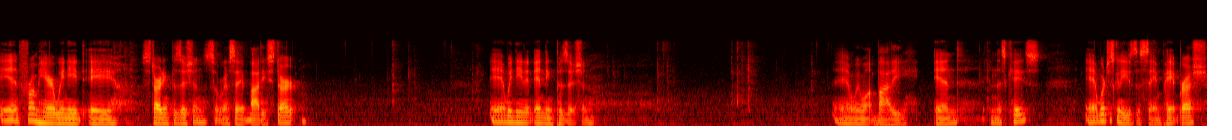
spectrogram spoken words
And from here we need a starting position, so we're going to say body start. And we need an ending position. And we want body end in this case. And we're just going to use the same paintbrush.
